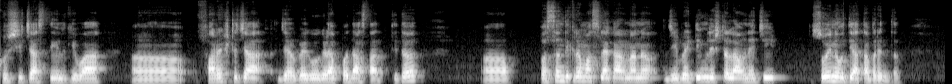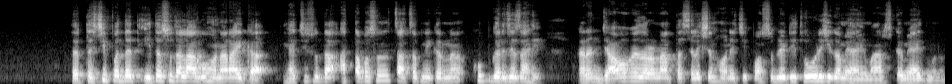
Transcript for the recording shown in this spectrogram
कृषीच्या असतील किंवा फॉरेस्टच्या ज्या वेगवेगळ्या पद असतात तिथं पसंतीक्रम असल्या कारणानं जी वेटिंग लिस्ट लावण्याची सोय नव्हती आतापर्यंत. तर तशी पद्धत इथं सुद्धा लागू होणार आहे का? ह्याची सुद्धा आतापासूनच चाचपणी करणं खूप गरजेचं आहे. कारण ज्या उमेदवारांना आता सिलेक्शन होण्याची पॉसिबिलिटी थोडीशी कमी आहे मार्क्स कमी आहेत म्हणून.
